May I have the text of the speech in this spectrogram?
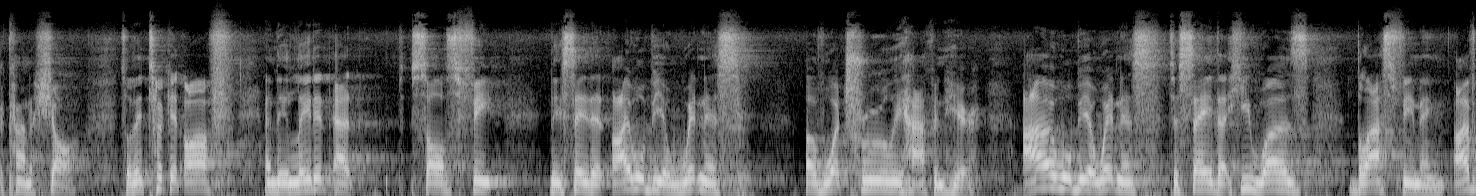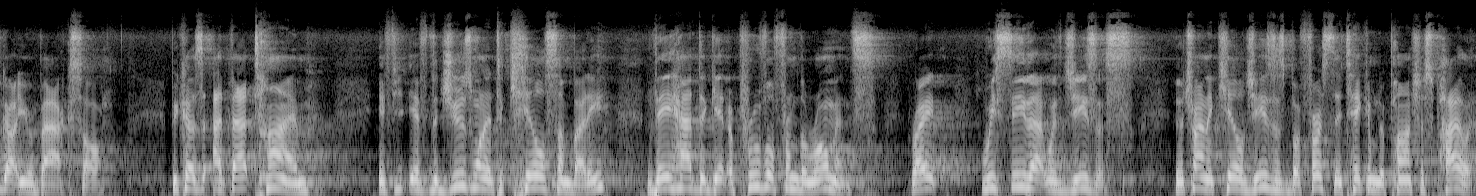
a kind of shawl. So they took it off and they laid it at Saul's feet. They say that I will be a witness of what truly happened here. I will be a witness to say that he was blaspheming. I've got your back, Saul. Because at that time, if, if the Jews wanted to kill somebody, they had to get approval from the Romans, right? We see that with Jesus. They're trying to kill Jesus, but first they take him to Pontius Pilate.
